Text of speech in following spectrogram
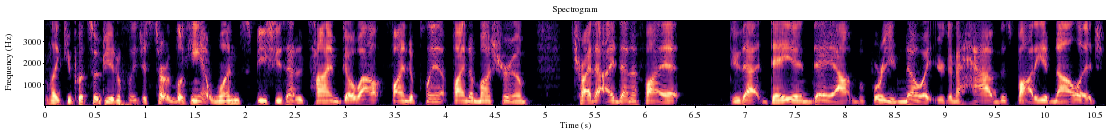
like you put so beautifully, just start looking at one species at a time, go out, find a plant, find a mushroom, try to identify it, do that day in, day out. And before you know it, you're going to have this body of knowledge.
